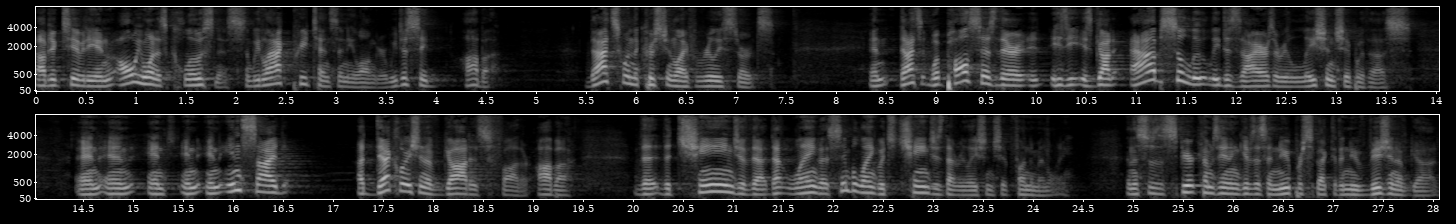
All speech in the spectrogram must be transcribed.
objectivity, and all we want is closeness, and we lack pretense any longer, we just say, Abba. That's when the Christian life really starts. And that's what Paul says there is, he, is God absolutely desires a relationship with us. And, and, and, and, and inside a declaration of God as Father, Abba, the, the change of that, that language, simple language changes that relationship fundamentally. And this is the Spirit comes in and gives us a new perspective, a new vision of God.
